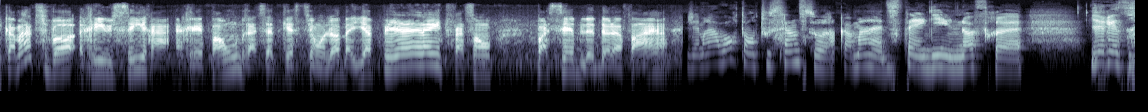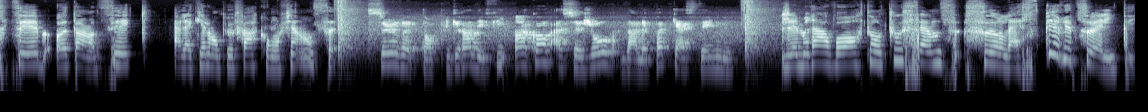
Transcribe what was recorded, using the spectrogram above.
Et comment tu vas réussir à répondre à cette question-là? Ben, il y a plein de façons possibles de le faire. J'aimerais avoir ton tout sens sur comment distinguer une offre euh, irrésistible, authentique, à laquelle on peut faire confiance. Sur ton plus grand défi encore à ce jour dans le podcasting. J'aimerais avoir ton tout sens sur la spiritualité.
